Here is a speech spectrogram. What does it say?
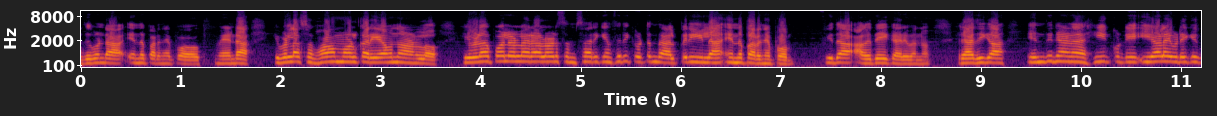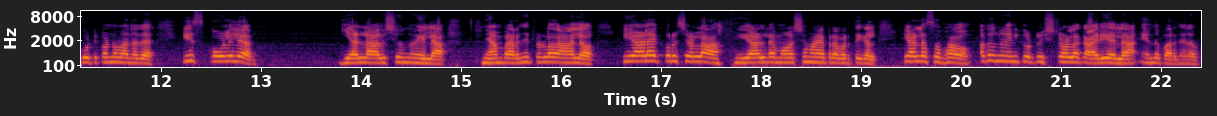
അതുകൊണ്ടാ എന്ന് പറഞ്ഞപ്പോ വേണ്ട ഇവളുടെ സ്വഭാവം മോൾക്ക് അറിയാവുന്നതാണല്ലോ ഇവളെ പോലെയുള്ള ഒരാളോട് സംസാരിക്കാൻ ഫിദയ്ക്ക് ഒട്ടും താല്പര്യമില്ല എന്ന് പറഞ്ഞപ്പോ ഫിദ അകത്തേക്ക് കയറി വന്നു രാധിക എന്തിനാണ് ഈ കുട്ടി ഇയാളെ ഇവിടേക്ക് കൂട്ടിക്കൊണ്ടു വന്നത്? ഈ സ്കൂളിൽ ഇയാളുടെ ആവശ്യമൊന്നുമില്ല. ഞാൻ പറഞ്ഞിട്ടുള്ളതാണല്ലോ. ഇയാളെ കുറിച്ചുള്ള ഇയാളുടെ മോശമായ പ്രവർത്തികൾ ഇയാളുടെ സ്വഭാവം അതൊന്നും എനിക്ക് ഒട്ടും ഇഷ്ടമുള്ള കാര്യമല്ല എന്ന് പറഞ്ഞതും.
